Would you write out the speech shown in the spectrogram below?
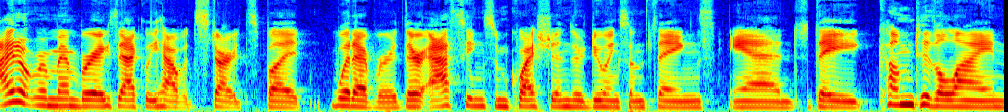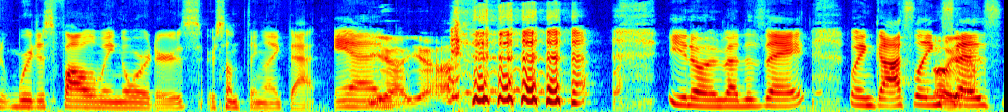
I don't remember exactly how it starts, but whatever. They're asking some questions or doing some things, and they come to the line, we're just following orders or something like that. And yeah, yeah. you know what I'm about to say. When Gosling Oh, yeah. says,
